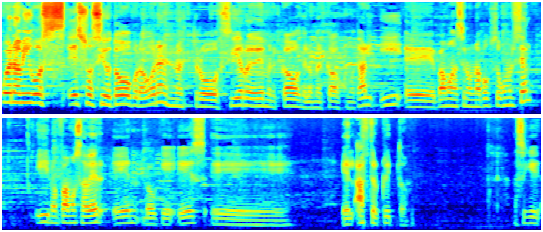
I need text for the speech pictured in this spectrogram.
Bueno, amigos, eso ha sido todo por ahora en nuestro cierre de mercados, de los mercados como tal. Y eh, vamos a hacer una pausa comercial y nos vamos a ver en lo que es eh, el After Crypto. Así que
